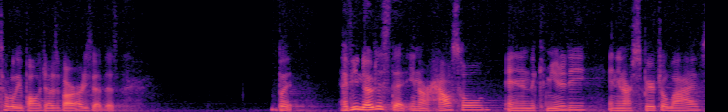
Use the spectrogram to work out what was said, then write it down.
totally apologize if I already said this. But have you noticed that in our household and in the community and in our spiritual lives,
